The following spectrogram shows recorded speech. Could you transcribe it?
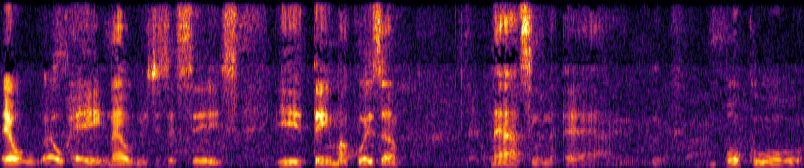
é o, é o rei, né, o Luís XVI, e tem uma coisa, né, assim, é, um pouco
